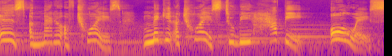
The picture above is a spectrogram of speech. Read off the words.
is a matter of choice. Make it a choice to be happy always.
